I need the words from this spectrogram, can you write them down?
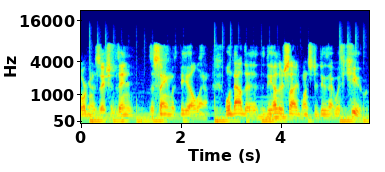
organization. Then the same with BLM. Well, now the the other side wants to do that with Q,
